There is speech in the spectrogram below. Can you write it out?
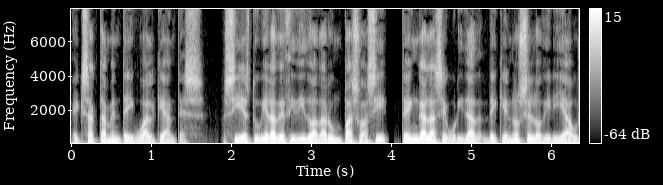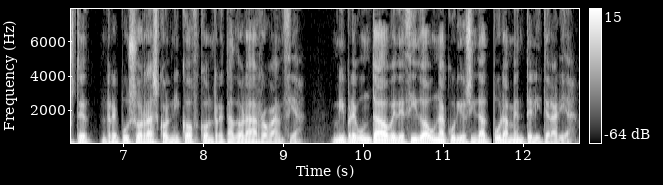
exactamente igual que antes. Si estuviera decidido a dar un paso así, tenga la seguridad de que no se lo diría a usted, repuso Raskolnikov con retadora arrogancia. Mi pregunta ha obedecido a una curiosidad puramente literaria.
